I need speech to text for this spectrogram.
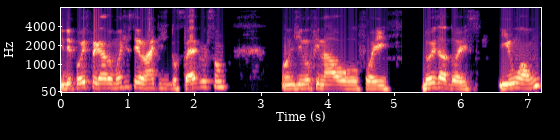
E depois pegaram o Manchester United do Ferguson, onde no final foi 2 a 2 e 1 a 1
